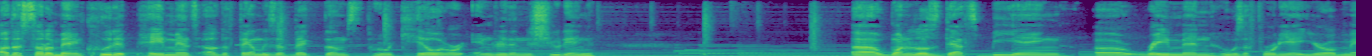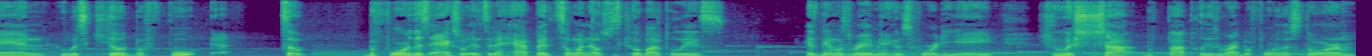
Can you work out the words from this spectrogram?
Uh, the settlement included payments of the families of victims who were killed or injured in the shooting. Uh, one of those deaths being uh, Raymond, who was a 48 year old man who was killed before. So, before this actual incident happened, someone else was killed by police. His name was Raymond, who was 48. He was shot by police right before the storm.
